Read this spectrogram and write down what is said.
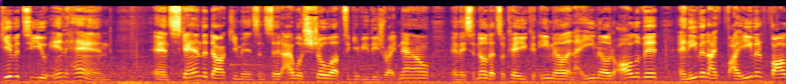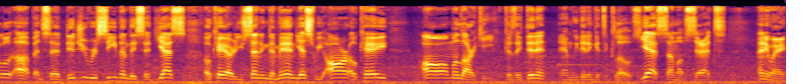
give it to you in hand and scanned the documents and said, I will show up to give you these right now. And they said, No, that's okay. You can email. And I emailed all of it. And even I, I even followed up and said, Did you receive them? They said, Yes. Okay. Are you sending them in? Yes, we are. Okay. All malarkey because they didn't and we didn't get to close. Yes, I'm upset. Anyway,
